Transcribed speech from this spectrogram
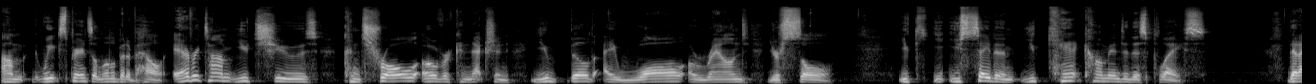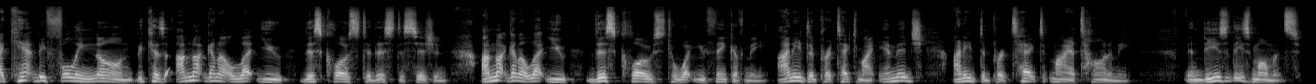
um, we experience a little bit of hell. Every time you choose control over connection, you build a wall around your soul. You, you say to them, You can't come into this place. That I can't be fully known because I'm not gonna let you this close to this decision. I'm not gonna let you this close to what you think of me. I need to protect my image. I need to protect my autonomy. And these are these moments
